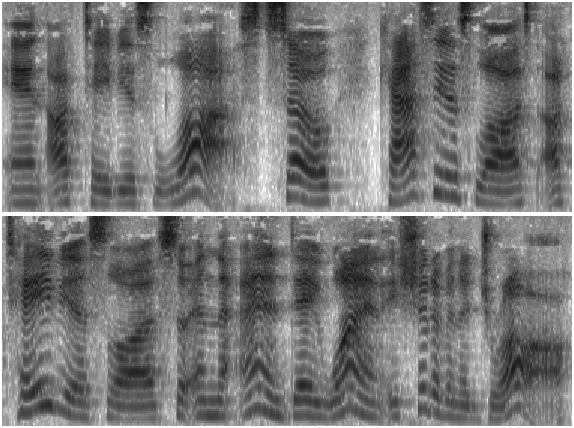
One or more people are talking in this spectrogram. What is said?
and Octavius lost. So Cassius lost, Octavius lost. So in the end, day one, it should have been a draw.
